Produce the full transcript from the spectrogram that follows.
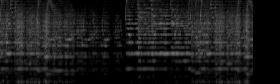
Thank you.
